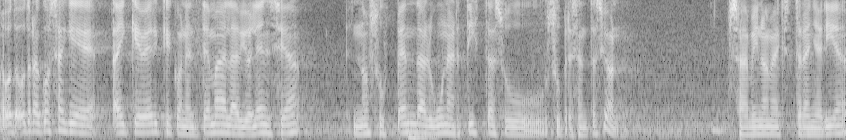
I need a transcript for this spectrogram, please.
otra cosa que hay que ver que con el tema de la violencia no suspenda algún artista su, su presentación. O sea, a mí no me extrañaría,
